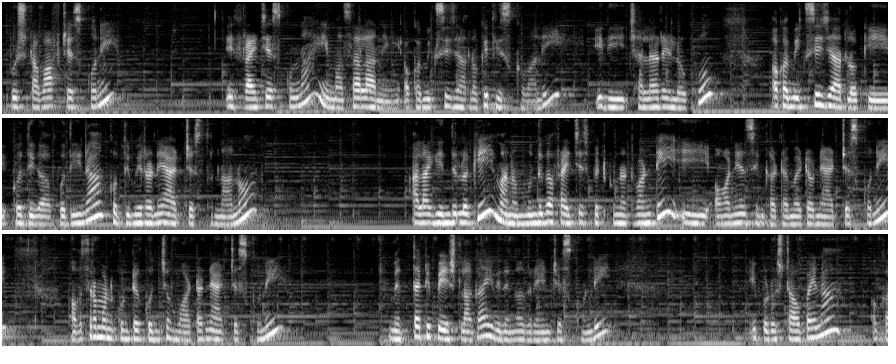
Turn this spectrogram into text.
ఇప్పుడు స్టవ్ ఆఫ్ చేసుకొని ఈ ఫ్రై చేసుకున్న ఈ మసాలాని ఒక మిక్సీ జార్లోకి తీసుకోవాలి. ఇది చల్లరిలోపు ఒక మిక్సీ జార్లోకి కొద్దిగా పుదీనా కొత్తిమీరని యాడ్ చేస్తున్నాను. అలాగే ఇందులోకి మనం ముందుగా ఫ్రై చేసి పెట్టుకున్నటువంటి ఈ ఆనియన్స్ ఇంకా టమాటోని యాడ్ చేసుకొని అవసరం అనుకుంటే కొంచెం వాటర్ని యాడ్ చేసుకొని మెత్తటి పేస్ట్ లాగా ఈ విధంగా గ్రైండ్ చేసుకోండి. ఇప్పుడు స్టవ్ పైన ఒక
